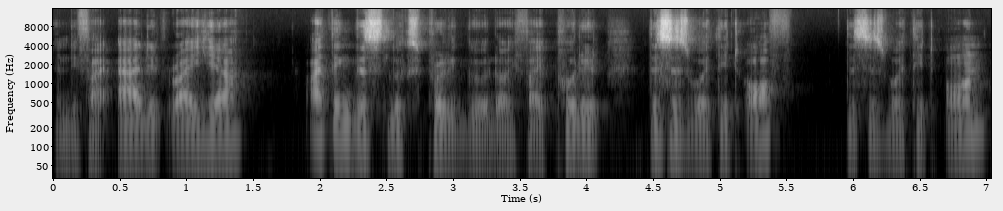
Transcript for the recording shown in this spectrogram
and if I add it right here I think this looks pretty good. Or if I put it this is with it off. This is with it on.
